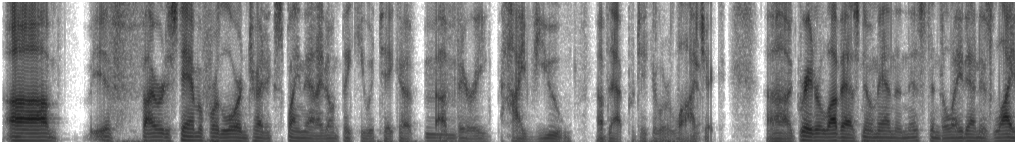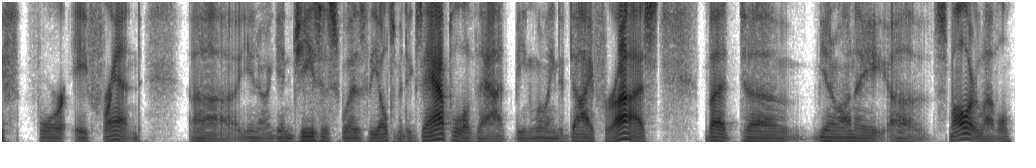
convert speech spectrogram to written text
Uh, if I were to stand before the Lord and try to explain that, I don't think he would take a, a very high view of that particular logic. Uh, greater love has no man than this than to lay down his life for a friend. Uh, you know, again, Jesus was the ultimate example of that, being willing to die for us. But, uh, you know, on a uh, smaller level,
